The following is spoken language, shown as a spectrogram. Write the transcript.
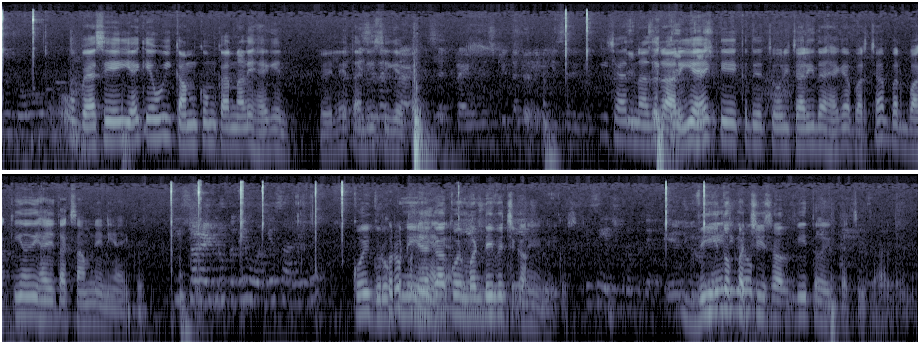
ਕੀ ਕੁਝ ਉਹ ਉਹ ਵੈਸੇ ਇਹੀ ਹੈ ਕਿ ਉਹ ਵੀ ਕੰਮ ਕੁਮ ਕਰਨ ਵਾਲੇ ਹੈਗੇ ਨੇ। ਪਹਿਲੇ ਤਾਂ ਨਹੀਂ ਸੀਗੇ। ਸ਼ਾਇਦ ਨਜ਼ਰ ਆ ਰਹੀ ਹੈ ਕਿ ਇੱਕ ਦੇ ਚੋਰੀ ਚਾਰੀ ਦਾ ਹੈਗਾ ਪਰਚਾ ਪਰ ਬਾਕੀਆਂ ਦੀ ਹਜੇ ਤੱਕ ਸਾਹਮਣੇ ਨਹੀਂ ਆਈ ਕੋਈ। ਕਿਸ ਗਰੁੱਪ ਦੇ ਹੋਣਗੇ ਸਾਰੇ ਇਹ ਕੋਈ ਗਰੁੱਪ ਨਹੀਂ ਹੈਗਾ। ਕੋਈ ਮੰਡੀ ਵਿੱਚ ਕੰਮ ਨਹੀਂ, ਨਹੀਂ ਕੁਛ। ਕਿਸ ਏਜ ਗਰੁੱਪ ਦੇ? 20 ਤੋਂ Age group 25 ਸਾਲ। 20 ਤੋਂ 25 ਸਾਲ ਦੇ ਨੇ।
